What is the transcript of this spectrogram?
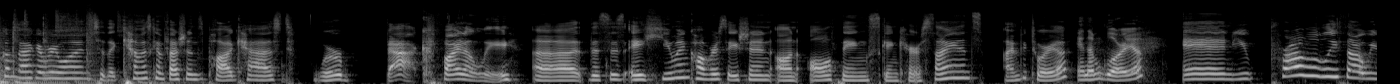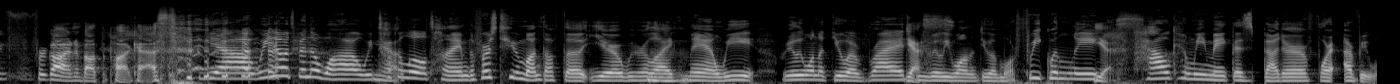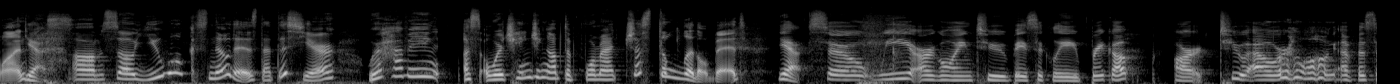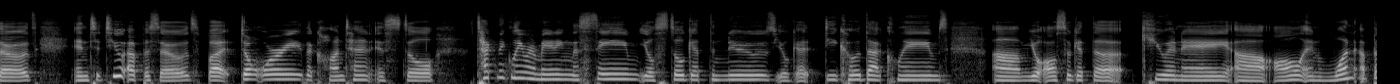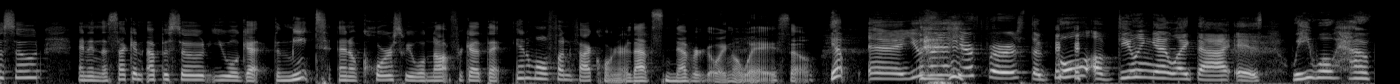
Welcome back, everyone, to the Chemist Confessions podcast. We're back finally. Uh, this is a human conversation on all things skincare science. I'm Victoria, And I'm Gloria. and you probably thought we've forgotten about the podcast. Yeah, we know it's been a while. We Yeah. took a little time. The first two months of the year, we were like, man, we really want to do it right. Yes. We really want to do it more frequently. Yes. How can we make this better for everyone? yes. Um, so you will notice that this year we're having us we're changing up the format just a little bit. Yeah, so we are going to basically break up our two hour long episodes into two episodes, but don't worry, the content is still technically remaining the same. You'll still get the news, you'll get decode that claims. Um, you'll also get the Q&A uh, all in one episode. And in the second episode, you will get the meat. And of course, we will not forget the animal fun fact corner. That's never going away. So Yep. And you heard it here first. The goal of doing it like that is we will have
